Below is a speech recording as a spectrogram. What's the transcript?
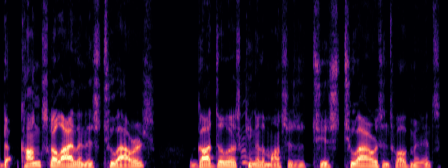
G- Kong Skull Island is two hours. Godzilla's King of the Monsters is two hours and twelve minutes,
